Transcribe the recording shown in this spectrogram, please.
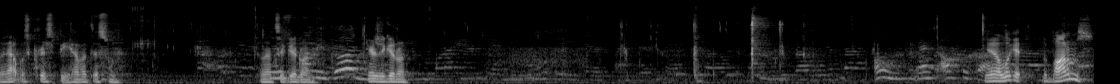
Oh, that was crispy. How about this one? Oh, that's a good one. Good. Here's a good one. Oh, that's also good. Yeah, look at the bottom's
